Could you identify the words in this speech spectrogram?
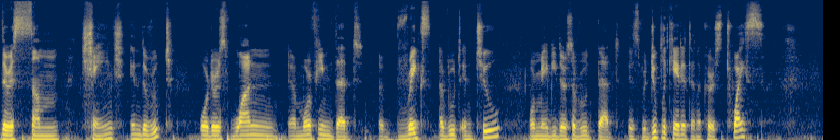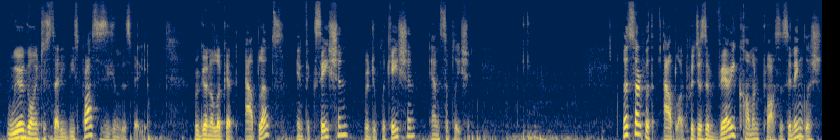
there is some change in the root, or there's one uh, morpheme that uh, breaks a root in two, or maybe there's a root that is reduplicated and occurs twice. We are going to study these processes in this video. We're going to look at ablauts, infixation, reduplication, and suppletion. Let's start with ablaut, which is a very common process in English.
